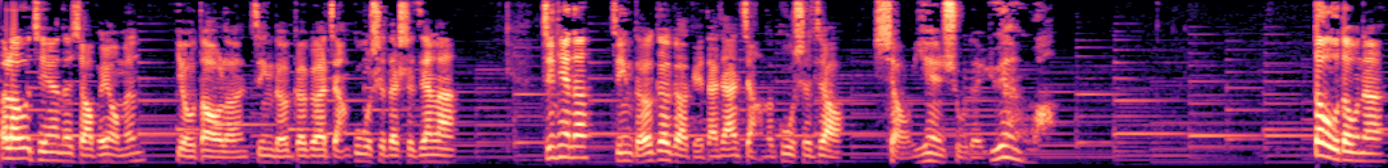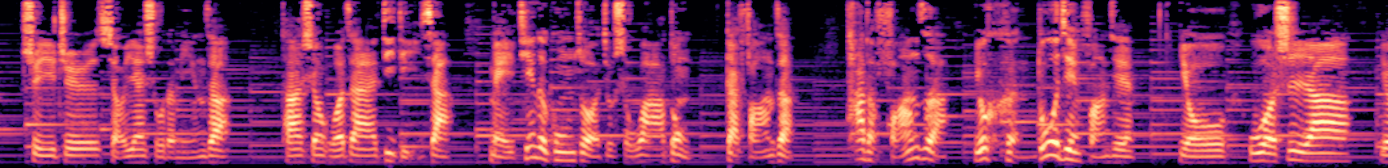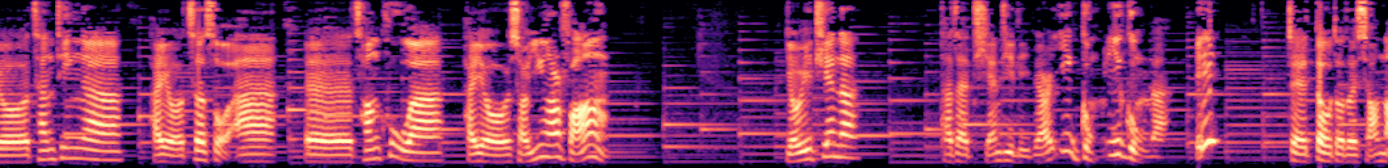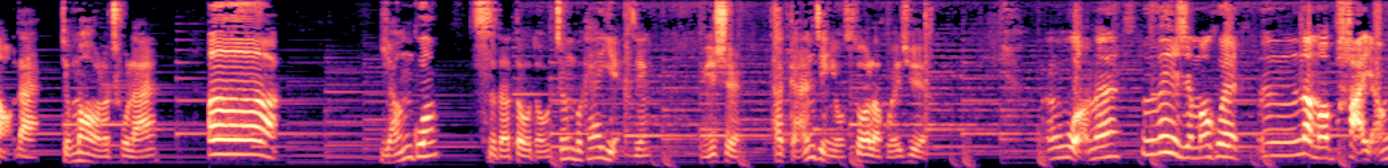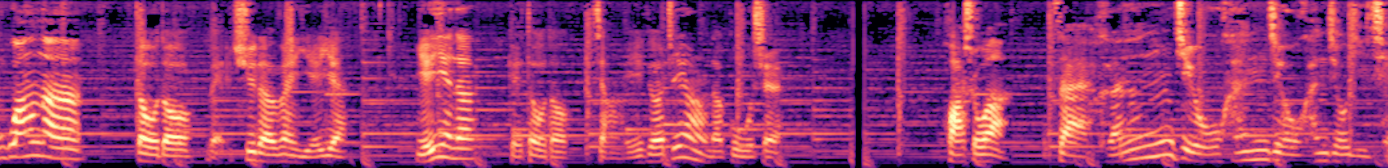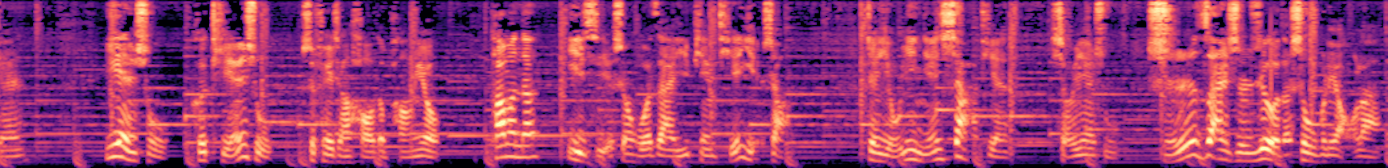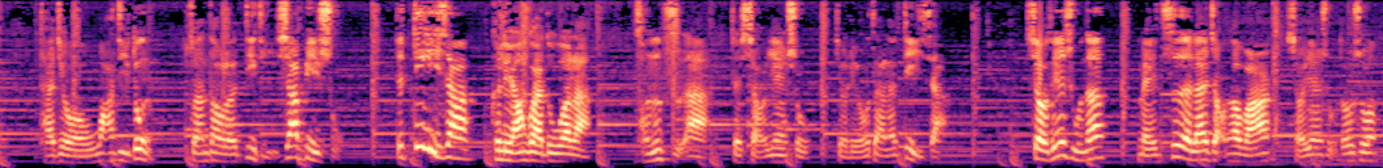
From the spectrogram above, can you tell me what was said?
Hello，亲爱的小朋友们，又到了金德哥哥讲故事的时间啦。今天呢，金德哥哥给大家讲的故事叫《小鼹鼠的愿望》。豆豆呢是一只小鼹鼠的名字，它生活在地底下，每天的工作就是挖洞盖房子。它的房子啊有很多间房间，有卧室啊，有餐厅啊。还有厕所啊，呃，仓库啊，还有小婴儿房。有一天呢，他在田地里边一拱一拱的，诶，这豆豆的小脑袋就冒了出来，啊！阳光刺得豆豆睁不开眼睛，于是他赶紧又缩了回去。我们为什么会嗯那么怕阳光呢？豆豆委屈的问爷爷：“爷爷呢？给豆豆讲了一个这样的故事。话说啊，在很久很久很久以前，鼹鼠和田鼠是非常好的朋友，他们呢一起生活在一片田野上。这有一年夏天，小鼹鼠实在是热的受不了了，他就挖地洞，钻到了地底下避暑。”这地下可凉快多了，从此啊，这小鼹鼠就留在了地下。小田鼠呢，每次来找它玩，小鼹鼠都说：“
